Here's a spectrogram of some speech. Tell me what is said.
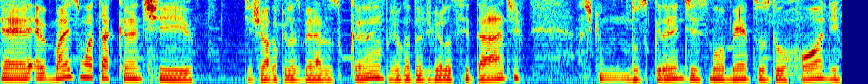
É, é mais um atacante que joga pelas beiradas do campo, jogador de velocidade. Acho que um dos grandes momentos do Rony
